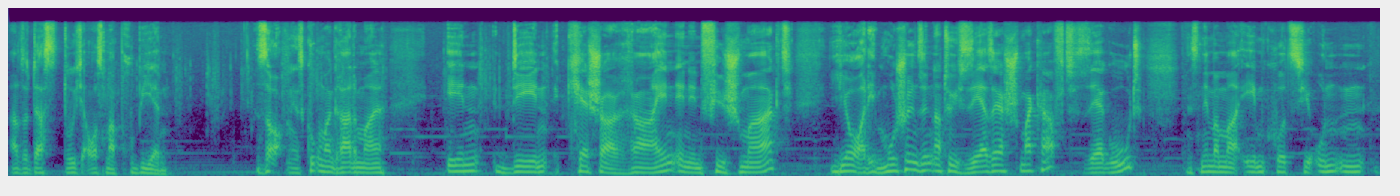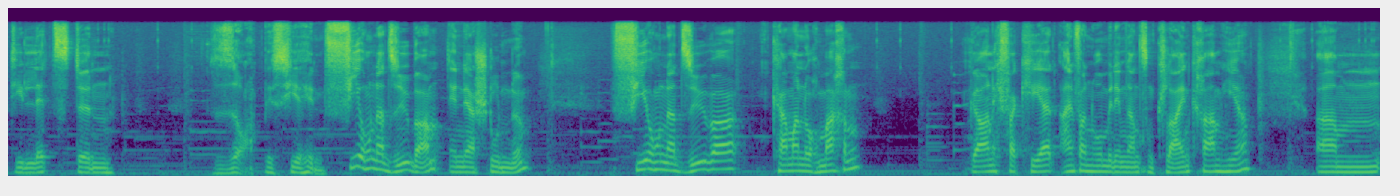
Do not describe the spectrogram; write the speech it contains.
Also das durchaus mal probieren. So, jetzt gucken wir gerade mal in den Kescher rein, in den Fischmarkt. Ja, die Muscheln sind natürlich sehr, sehr schmackhaft, sehr gut. Jetzt nehmen wir mal eben kurz hier unten die letzten, so, bis hierhin. 400 Silber in der Stunde. 400 Silber kann man noch machen. Gar nicht verkehrt, einfach nur mit dem ganzen Kleinkram hier. Ähm,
